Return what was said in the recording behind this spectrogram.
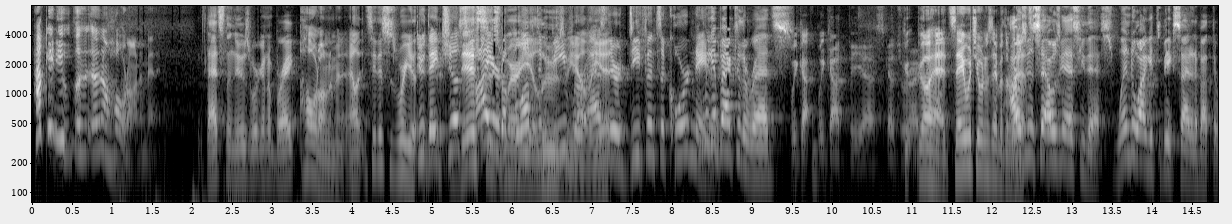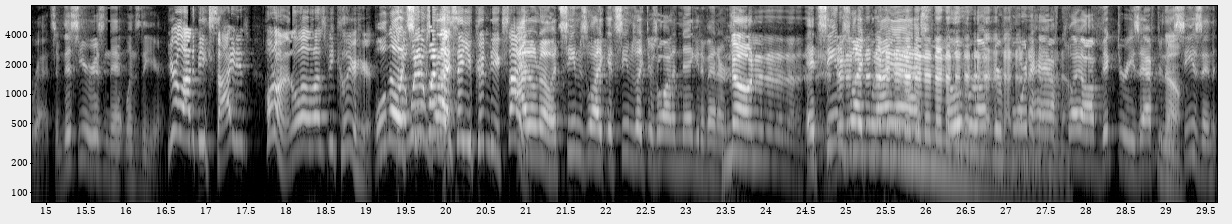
How can you? Uh, no, hold on a minute. That's the news we're gonna break. Hold on a minute, Elliot. See, this is where you. Dude, they just this hired a where Bluffton lose me, Beaver as their defensive coordinator. Let me get back to the Reds. We got we got the uh, schedule. Right Go ahead. Say what you want to say about the Reds. I was Reds. gonna say I was gonna ask you this: When do I get to be excited about the Reds? If this year isn't it, when's the year? You're allowed to be excited. Hold on. Let's be clear here. Well, no, it When, seems when did I say you couldn't be excited? I don't know. It seems like it seems like there's a lot of negative energy. No, no, no, no, no, no. no, It no, seems no, no, like no, when no, I no, no, asked no, no, no, no, no, over no, under no, no, four and a no, no, half no. playoff victories after No. the season,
